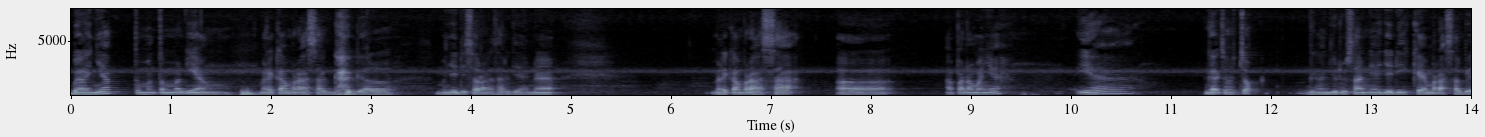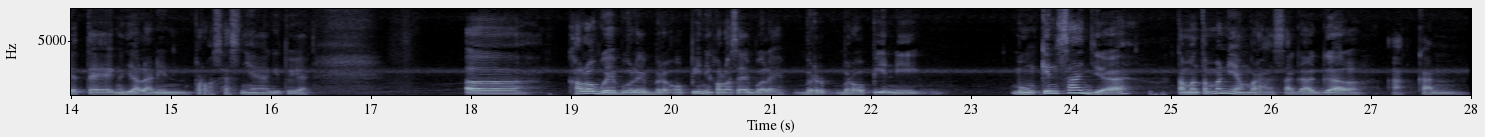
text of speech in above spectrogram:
banyak teman-teman yang mereka merasa gagal menjadi seorang sarjana. Mereka merasa uh, apa namanya ya nggak cocok dengan jurusannya. Jadi kayak merasa bete ngejalanin prosesnya gitu ya. Uh, kalau gue boleh beropini kalau saya boleh ber, beropini mungkin saja teman-teman yang merasa gagal akan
